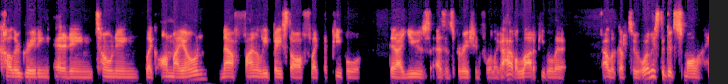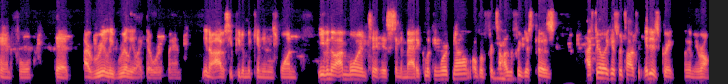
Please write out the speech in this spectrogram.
color grading, editing, toning, like on my own. Now, finally, based off like the people that I use as inspiration for. Like, I have a lot of people that I look up to, or at least a good small handful that I really, really like their work, man. You know, obviously, Peter McKinnon is one, even though I'm more into his cinematic looking work now over photography, just because I feel like his photography, it is great, don't get me wrong.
